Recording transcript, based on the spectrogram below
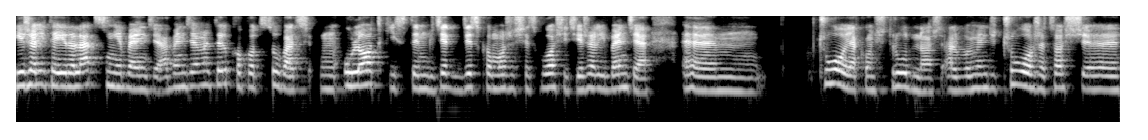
Jeżeli tej relacji nie będzie, a będziemy tylko podsuwać mm, ulotki z tym, gdzie dziecko może się zgłosić, jeżeli będzie czuło jakąś trudność albo będzie czuło, że coś e,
